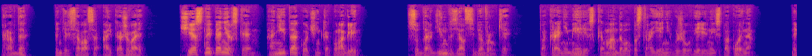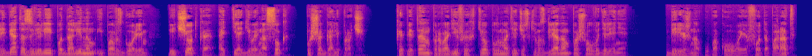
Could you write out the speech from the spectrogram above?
Правда? — поинтересовался Алька, оживая. — Честная пионерская. Они и так очень как помогли. Сударгин взял себя в руки. По крайней мере, скомандовал построение уже уверенно и спокойно. Ребята завели по долинам и по взгорьям, и четко, оттягивая носок, пошагали прочь. Капитан, проводив их теплым отеческим взглядом, пошел в отделение. Бережно упаковывая фотоаппарат,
